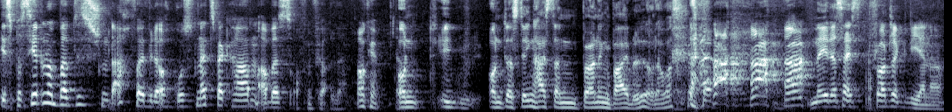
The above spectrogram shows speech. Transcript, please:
Es passiert unter dem baptistischen Dach, weil wir da auch ein großes Netzwerk haben, aber es ist offen für alle. Okay. Und, und das Ding heißt dann Burning Bible, oder was? Nee, das heißt Project Vienna.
